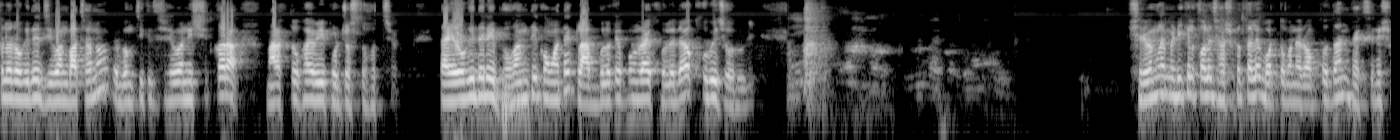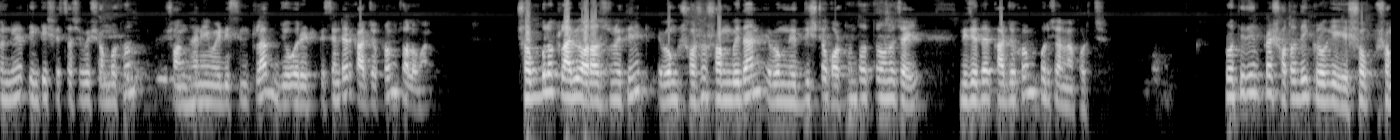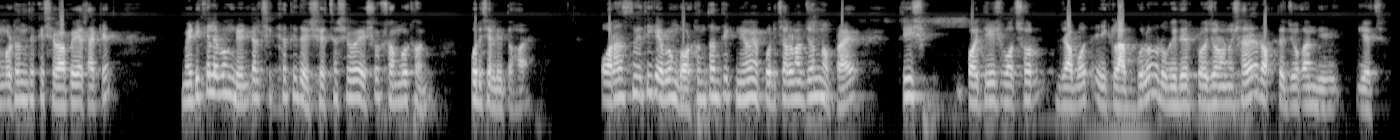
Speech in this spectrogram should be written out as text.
ফলে রোগীদের জীবন বাঁচানো এবং চিকিৎসা সেবা নিশ্চিত করা মারাত্মকভাবে বিপর্যস্ত হচ্ছে। তাই রোগীদের এই ভোগান্তি কমাতে ক্লাবগুলোকে পুনরায় খুলে দেওয়া খুবই জরুরি। শেরেবাংলা মেডিকেল কলেজ হাসপাতালে বর্তমানে রক্তদান, ভ্যাকসিনেশন নিয়ে তিনটি স্বেচ্ছাসেবী সংগঠন, সন্ধানী মেডিসিন ক্লাব, যুব রেড সেন্টার কার্যক্রম চলমান। সবগুলো ক্লাবই অরাজনৈতিক এবং স্বশ সংবিধান এবং নির্দিষ্ট গঠনতন্ত্র অনুযায়ী নিজেদের কার্যক্রম পরিচালনা করছে। প্রতিদিন প্রায় শতাধিক রোগী এসব সংগঠন থেকে সেবা পেয়ে থাকে। মেডিকেল এবং ডেন্টাল শিক্ষার্থীদের স্বেচ্ছাসেবা এসব সংগঠন পরিচালিত হয়। অরাজনৈতিক এবং গঠনতান্ত্রিক নিয়মে পরিচালনার জন্য প্রায় ত্রিশ, পঁয়ত্রিশ বছর যাবৎ এই ক্লাবগুলো রোগীদের প্রয়োজন অনুসারে রক্তের যোগান দিয়ে গিয়েছে।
